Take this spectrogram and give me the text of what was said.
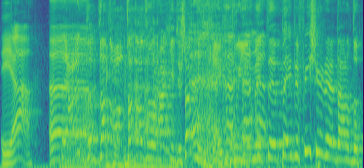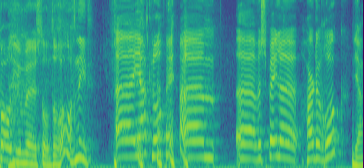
Ja. eh, Ja, dat, dat, dat antwoord had je dus ook moeten geven toen je met eh, Peter Fischer eh, daar op dat podium eh, stond, toch? Of niet? Eh, ja, klopt. Ehm, eh, we spelen harde rock. Ja.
